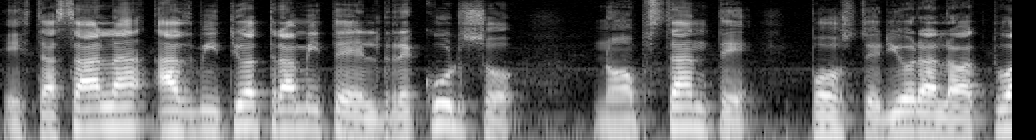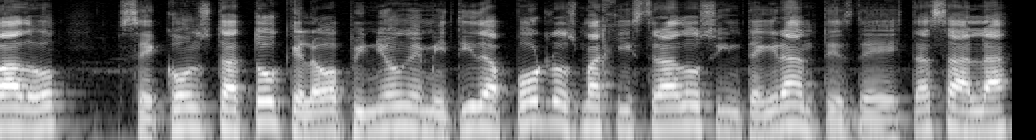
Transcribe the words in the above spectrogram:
esta sala admitió a trámite el recurso. No obstante, posterior a lo actuado, se constató que la opinión emitida por los magistrados integrantes de esta sala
